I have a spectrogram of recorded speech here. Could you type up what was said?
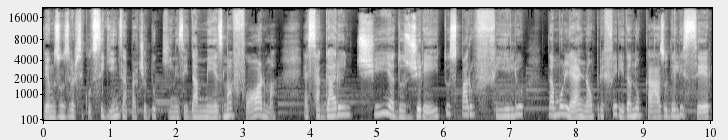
Vemos nos versículos seguintes, a partir do 15, da mesma forma, essa garantia dos direitos para o filho da mulher não preferida, no caso dele ser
